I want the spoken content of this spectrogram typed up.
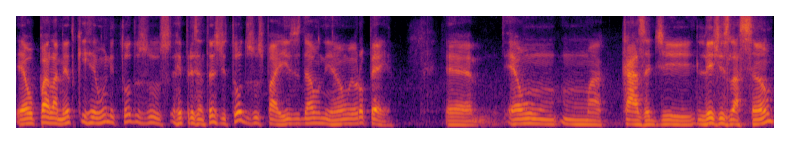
é o parlamento que reúne todos os representantes de todos os países da União Europeia. É, é um, uma casa de legislação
